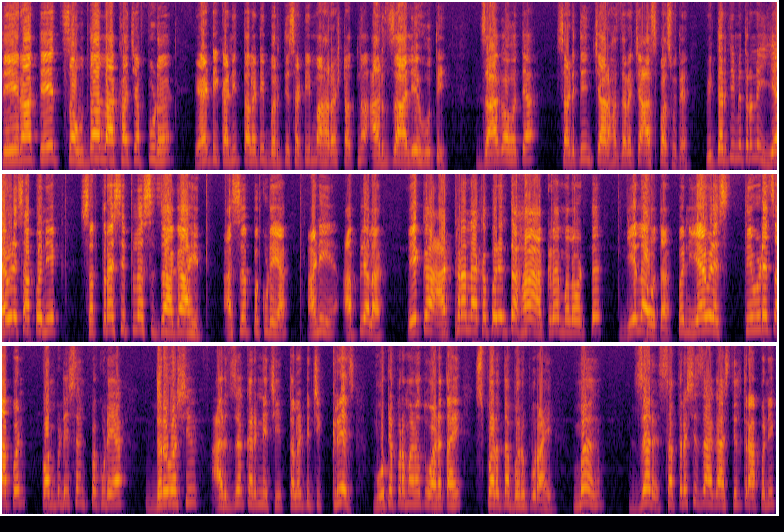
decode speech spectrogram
तेरा ते चौदा लाखाच्या पुढं या ठिकाणी तलाठी भरतीसाठी महाराष्ट्रातनं अर्ज आले होते. जागा होत्या साडेतीन चार हजाराच्या आसपास होत्या. विद्यार्थी मित्रांनो यावेळेस आपण एक सतराशे प्लस जागा आहेत असं पकडूया. आणि आपल्याला एक अठरा लाखापर्यंत हा आकडा मला वाटतं गेला होता. पण यावेळेस तेवढेच आपण कॉम्पिटिशन पकडूया. दरवर्षी अर्ज करण्याची तलाठीची क्रेज मोठ्या प्रमाणात वाढत आहे स्पर्धा भरपूर आहे. मग जर सतराशे जागा असतील तर आपण एक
